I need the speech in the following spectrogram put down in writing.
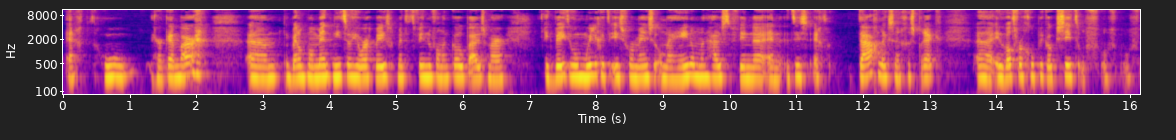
Echt hoe herkenbaar. Um, ik ben op het moment niet zo heel erg bezig met het vinden van een koophuis, maar ik weet hoe moeilijk het is voor mensen om mij heen om een huis te vinden. En het is echt dagelijks een gesprek. Uh, in wat voor groep ik ook zit of, of, of,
